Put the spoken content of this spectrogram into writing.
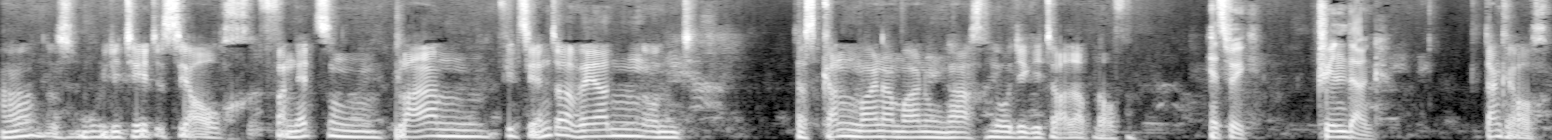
Ja, das Mobilität ist ja auch vernetzen, planen, effizienter werden und das kann meiner Meinung nach nur digital ablaufen. Herr Zwick, vielen Dank. Danke auch.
